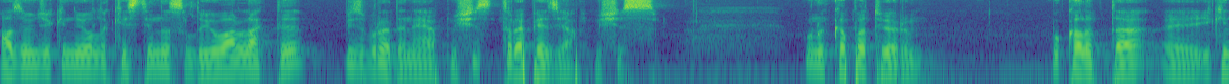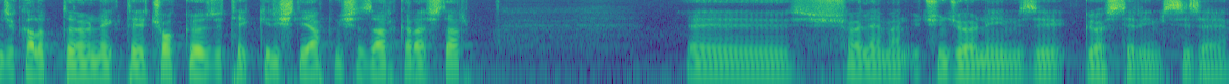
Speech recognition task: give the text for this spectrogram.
Az öncekinde yolluk kesiti nasıldı? Yuvarlaktı. Biz burada ne yapmışız? Trapez yapmışız. Bunu kapatıyorum. Bu kalıpta e, ikinci kalıpta örnekte çok gözlü tek girişli yapmışız arkadaşlar. E, şöyle hemen üçüncü örneğimizi göstereyim size.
